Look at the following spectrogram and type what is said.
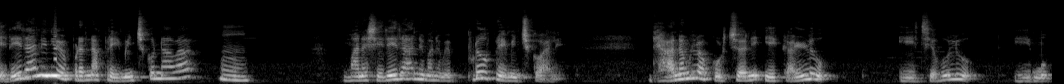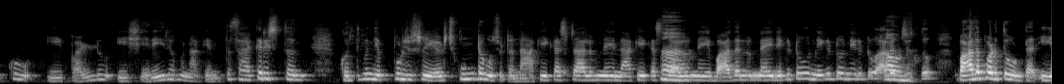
శరీరాన్ని నువ్వు ఎప్పుడన్నా ప్రేమించుకున్నావా? మన శరీరాన్ని మనం ఎప్పుడూ ప్రేమించుకోవాలి. ధ్యానంలో కూర్చొని ఈ కళ్ళు ఈ చెవులు ఈ ముక్కు ఈ పళ్ళు ఈ శరీరము నాకు ఎంత సహకరిస్తుంది. కొంతమంది ఎప్పుడు చూసినా ఏడ్చుకుంటూ కూర్చుంటారు. నాకే కష్టాలు ఉన్నాయి నాకే కష్టాలు. ఉన్నాయి బాధలు ఉన్నాయి నెగిటివ్ నెగిటివ్ నెగిటివ్ ఆలోచిస్తూ బాధపడుతూ ఉంటారు. ఈ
